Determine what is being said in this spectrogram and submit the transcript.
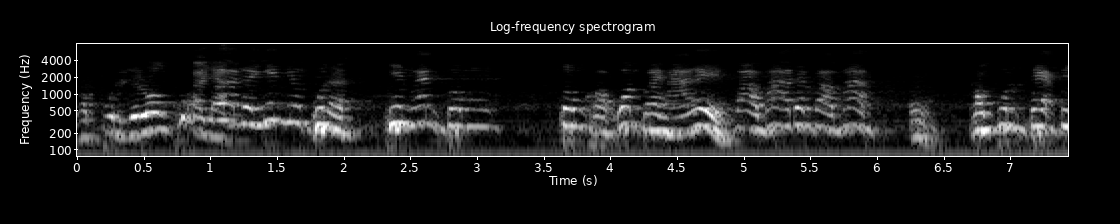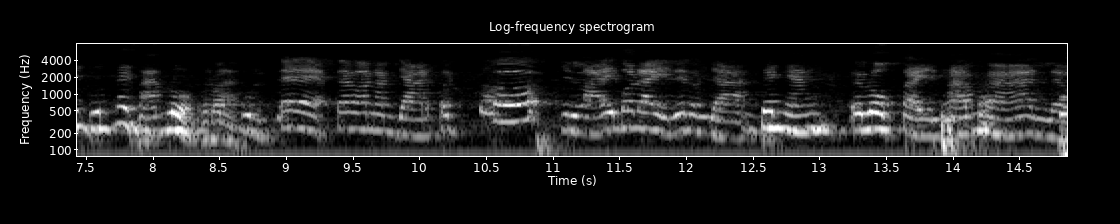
ข้าวปุ้นอยู่โรงครัวเอยัอนได้ยินอยู่พุ่นอะทีมงานส่งส่งขอความไปหาเลยเฝ้ามาเด้อเฝ้ามาเออขอบคุณแซ่บที่สุดในสามโลกข้านะวปุ้นแซ่บแต่ว่าน้ำยาไปโตกินหลายบ่ได้เด้น้ำยาเป็นหยังเออโรคไตถามหาอันแล้ว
